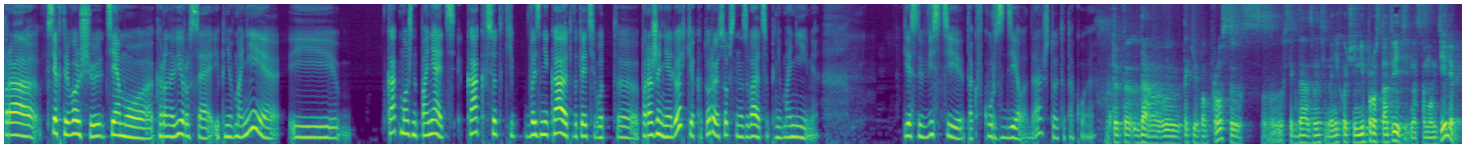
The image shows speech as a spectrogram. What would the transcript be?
про всех тревожащую тему коронавируса и пневмонии, и как можно понять, как все-таки возникают вот эти вот э, поражения легких, которые, собственно, называются пневмониями? Если ввести так в курс дела, да, что это такое? Вот это, да, такие вопросы, всегда, знаете, на них очень непросто ответить на самом деле.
